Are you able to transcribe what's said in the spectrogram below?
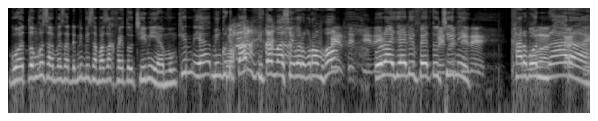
Gua tunggu sampai saat ini bisa masak fettuccine ya. Mungkin ya minggu depan kita masih work from home. Udah jadi fettuccine. fettuccine. Carbonara.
